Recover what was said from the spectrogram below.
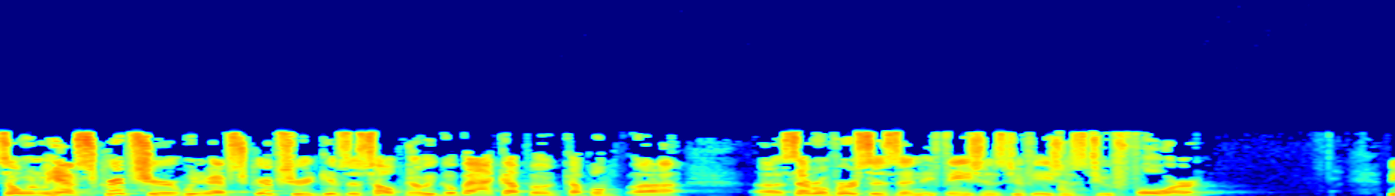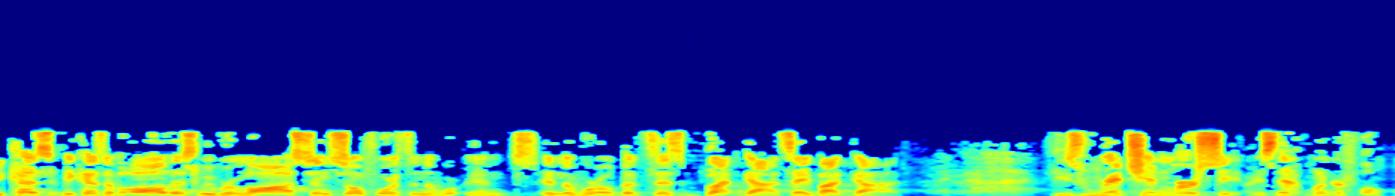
So when we have scripture, when we have scripture, it gives us hope. Now we go back up a couple uh, uh, several verses in Ephesians to Ephesians 2 4. Because, because of all this, we were lost and so forth in the, in, in the world. But it says, but God. Say, but God. but God. He's rich in mercy. Isn't that wonderful?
